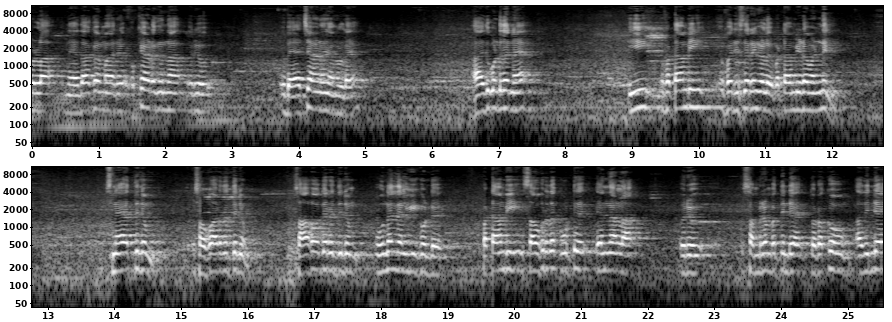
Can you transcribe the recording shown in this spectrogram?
ഉള്ള നേതാക്കന്മാർ ഒക്കെ അടങ്ങുന്ന ഒരു ബാച്ചാണ് ഞങ്ങളുടെ. ആയതുകൊണ്ട് തന്നെ ഈ പട്ടാമ്പി പരിസരങ്ങൾ പട്ടാമ്പിയുടെ മണ്ണിൽ സ്നേഹത്തിനും സൗഹാർദ്ദത്തിനും സാഹോദര്യത്തിനും ഊന്നൽ നൽകിക്കൊണ്ട് പട്ടാമ്പി സൗഹൃദ കൂട്ട് എന്നുള്ള ഒരു സംരംഭത്തിന്റെ തുടക്കവും അതിന്റെ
